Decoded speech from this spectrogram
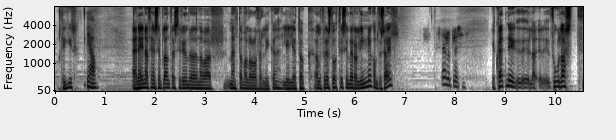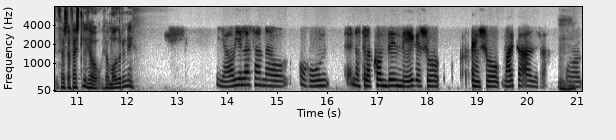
og slíkir. Já. en eina af þeim sem blandaði sér í umræðina var mentamálar á þar líka Lilja Dögg Alfredsdóttir sem er á línu, kom til sæl Sælublessi Hvernig, þú last þessa festlu hjá, hjá móðurinni? Já, ég las hana og, og hún náttúrulega kom við mig eins og, eins og marga aðra mm -hmm. og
